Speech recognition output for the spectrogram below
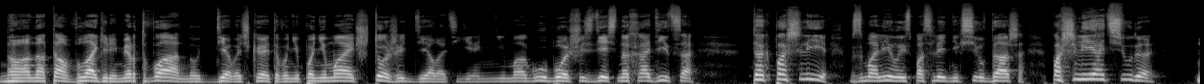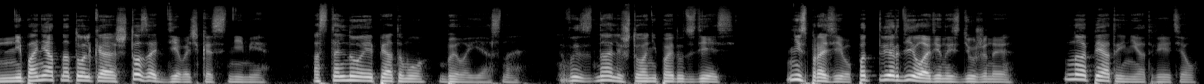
Но она там в лагере мертва, но девочка этого не понимает, что же делать? Я не могу больше здесь находиться. Так пошли, взмолила из последних сил Даша. Пошли отсюда. Непонятно только, что за девочка с ними. Остальное пятому было ясно. Вы знали, что они пойдут здесь? Не спросил, подтвердил один из дюжины. Но пятый не ответил.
